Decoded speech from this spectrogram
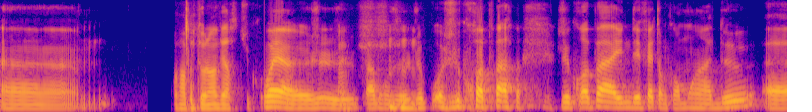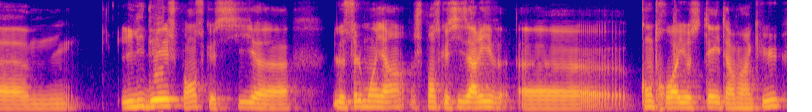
Euh... Enfin, plutôt l'inverse, tu crois. Ouais, euh, je, pardon, je, je, crois pas. Je crois pas à une défaite, encore moins à deux. L'idée, je pense que si le seul moyen, je pense que s'ils arrivent contre Ohio State invaincu,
